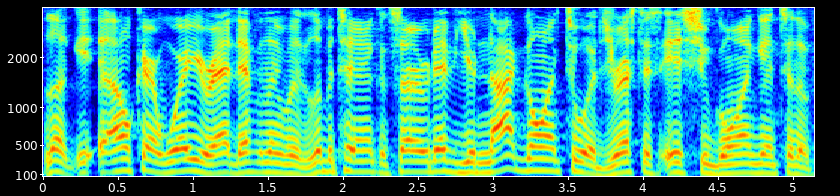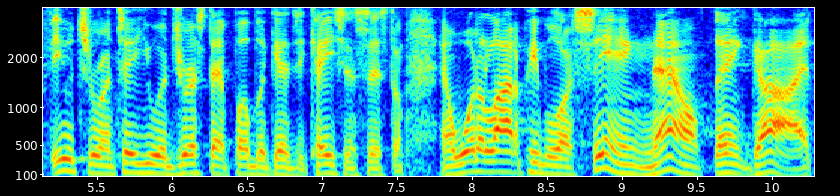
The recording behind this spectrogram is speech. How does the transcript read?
look, I don't care where you're at, definitely with libertarian conservative, you're not going to address this issue going into the future until you address that public education system. And what a lot of people are seeing now, thank God,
